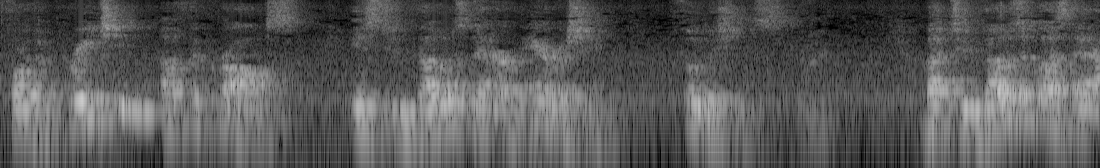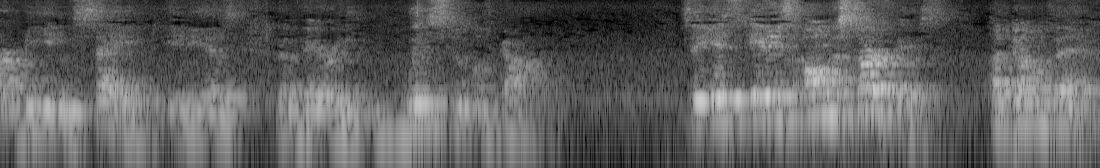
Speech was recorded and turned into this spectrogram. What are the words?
For the preaching of the cross is to those that are perishing foolishness. But to those of us that are being saved, it is the very wisdom of God. See, it's, it is on the surface a dumb thing.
